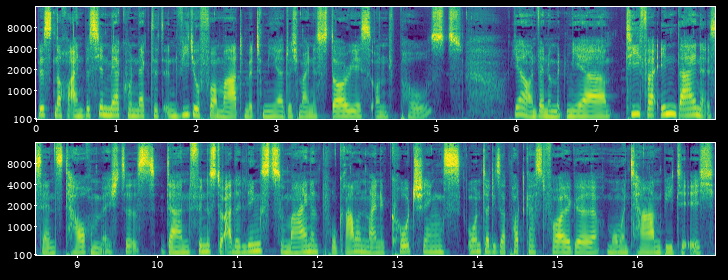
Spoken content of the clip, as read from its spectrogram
bist noch ein bisschen mehr connected in Videoformat mit mir durch meine Stories und Posts. Ja, und wenn du mit mir tiefer in deine Essenz tauchen möchtest, dann findest du alle Links zu meinen Programmen, meine Coachings unter dieser Podcast-Folge. Momentan biete ich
